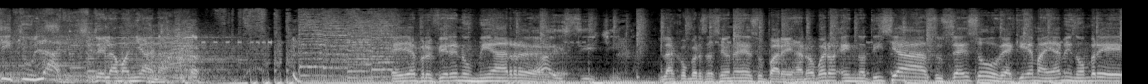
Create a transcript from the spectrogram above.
Titulares de la mañana. Ella prefiere husmear eh, Ay, sí, chica. las conversaciones de su pareja, ¿no? Bueno, en noticias, sucesos de aquí de Miami, un hombre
